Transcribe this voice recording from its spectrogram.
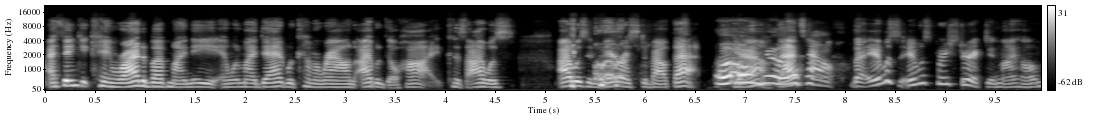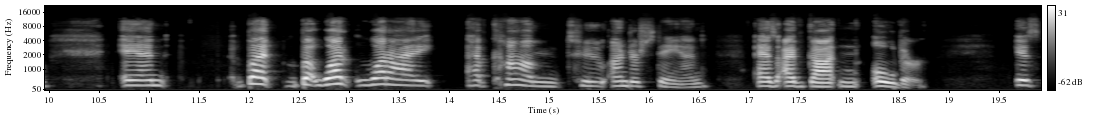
I think it came right above my knee. And when my dad would come around, I would go hide because I was I was embarrassed about that. Oh, yeah, no. that's how that it was. It was pretty strict in my home, and but but what what I have come to understand as I've gotten older is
